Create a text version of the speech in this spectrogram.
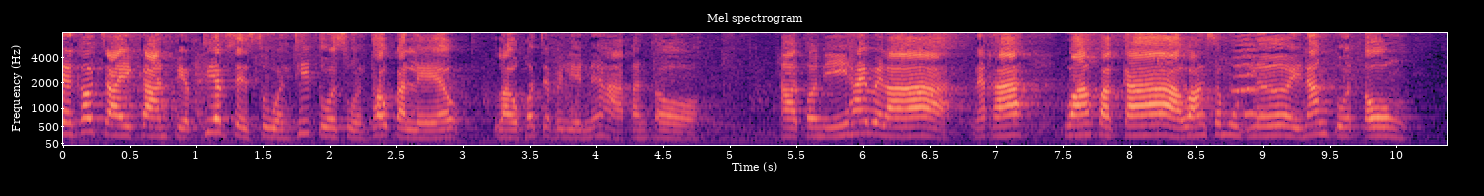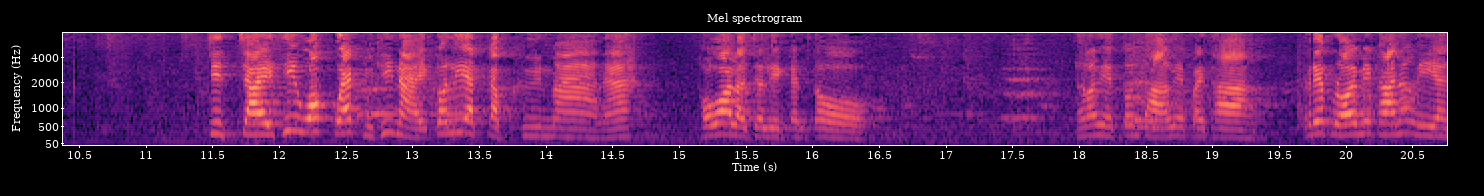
รียนเข้าใจการเปรียบเทียบเศษส่วนที่ตัวส่วนเท่ากันแล้ว เราก็จะไปเรียนเนื้อหากันต่ออ่าตอนนี้ให้เวลานะคะ วางปากกาวางสมุดเลย นั่งตัวตรง จิตใจที่วอกแวกอยู่ที่ไหนก็เรียกกลับคืนมานะ เพราะว่าเราจะเรียนกันต่อ ทั้งนักเรียนต้นทางเรียนปลายทาง เรียบร้อยไหมคะนักเรียน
